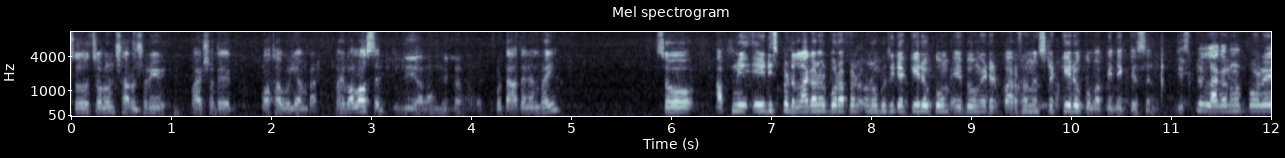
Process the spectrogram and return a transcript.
সো চলুন সরাসরি ভাইয়ের সাথে কথা বলি আমরা। ভাই ভালো আছেন? জি আলহামদুলিল্লাহ। ফোনটা হাতে নেন ভাই। সো আপনি এই ডিসপ্লেটা লাগানোর পর আপনার অনুভূতিটা কীরকম এবং এটার পারফরমেন্সটা কীরকম আপনি দেখতেছেন? ডিসপ্লে লাগানোর পরে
